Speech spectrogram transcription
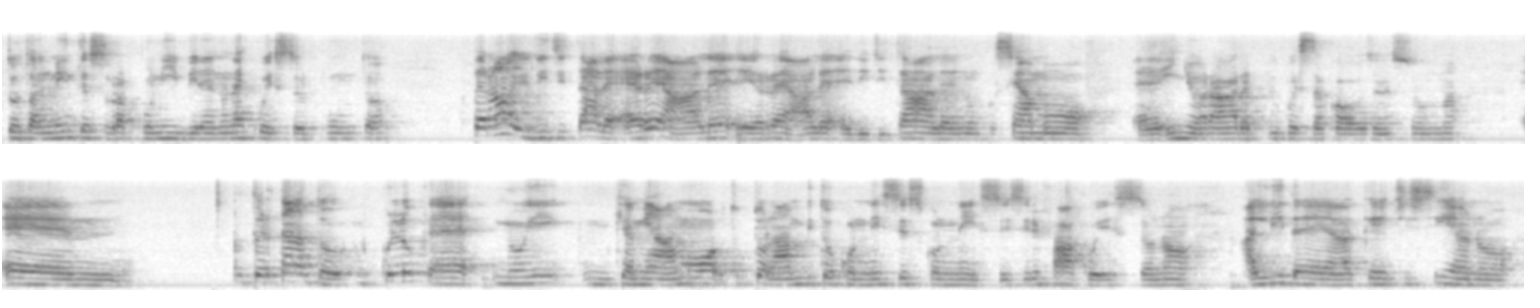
totalmente sovrapponibile, non è questo il punto. Però il digitale è reale e il reale è digitale, non possiamo eh, ignorare più questa cosa, insomma. Ehm, pertanto, quello che noi chiamiamo tutto l'ambito connessi e sconnessi si rifà a questo, no? all'idea che ci siano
